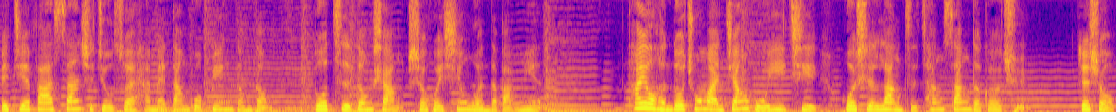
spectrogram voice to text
被揭发三十九岁还没当过兵等等，多次登上社会新闻的版面。他有很多充满江湖义气或是浪子沧桑的歌曲，这首《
